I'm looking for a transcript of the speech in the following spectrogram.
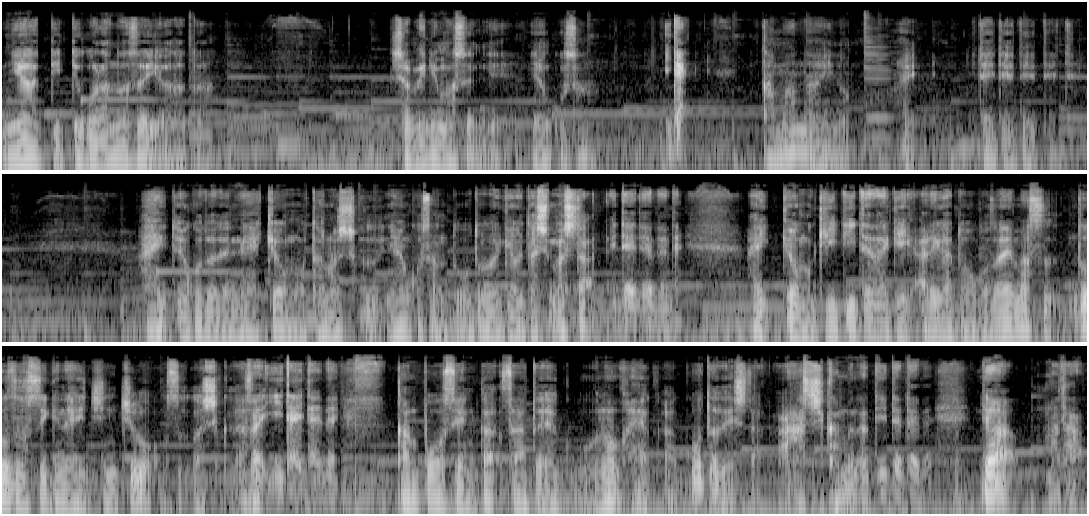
にゃーって言ってごらんなさいよあなた喋りませんねにゃんこさん痛い噛まないのはい痛い痛い痛い痛い痛いはい、ということでね、今日も楽しくにゃんこさんとお届けをいたしました。痛い痛い痛いはい、今日も聞いていただきありがとうございます。どうぞ素敵な一日をお過ごしください。痛い痛い痛い。漢方専科サータ薬房の早川幸太でした。あ、しかもなって痛い痛い痛い。では、また。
